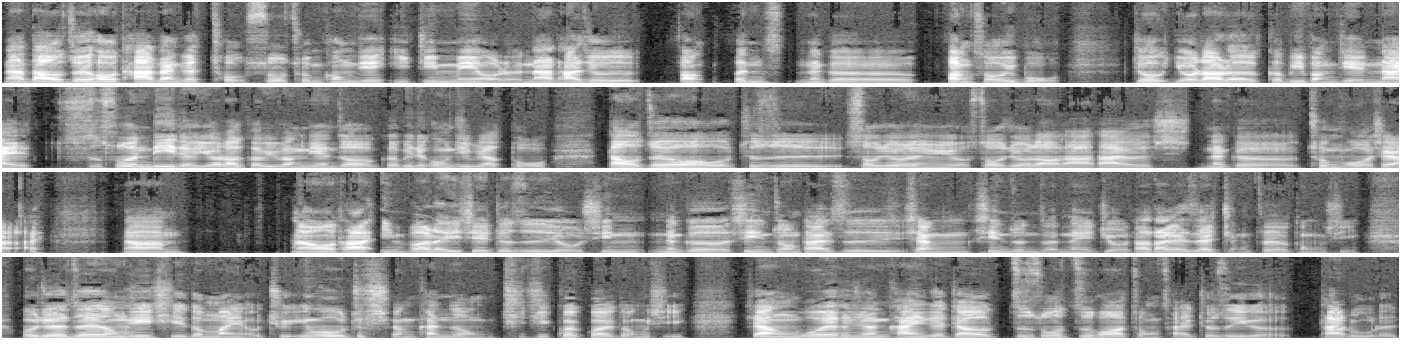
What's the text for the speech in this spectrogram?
那到最后，它那个储所存空间已经没有了，那它就放分那个放手一搏，就游到了隔壁房间。那也是顺利的游到隔壁房间之后，隔壁的空气比较多。到最后就是搜救人员有搜救到它，它有那个存活下来。那。然后他引发了一些，就是有心那个心理状态是像幸存者内疚，他大概是在讲这个东西。我觉得这些东西其实都蛮有趣，因为我就喜欢看这种奇奇怪怪的东西。像我也很喜欢看一个叫自说自话总裁，就是一个大陆人，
